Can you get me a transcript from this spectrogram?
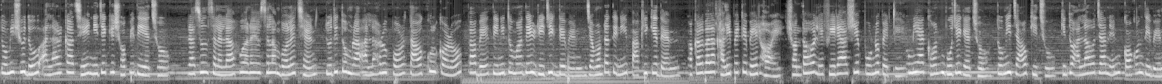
তুমি শুধু আল্লাহর কাছে নিজেকে সঁপে দিয়েছ। রাসুল সাল্লাহু আলাইসাল্লাম বলেছেন, যদি তোমরা আল্লাহর উপর তাওকুল করো, তবে তিনি তোমাদের রিজিক দেবেন, যেমনটা তিনি পাখিকে দেন। সকালবেলা খালি পেটে বের হয়, সন্ধ্যা হলে ফিরে আসে পূর্ণ পেটে। তুমি এখন বুঝে গেছো, তুমি চাও কিছু, কিন্তু আল্লাহ জানেন কখন দিবেন।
